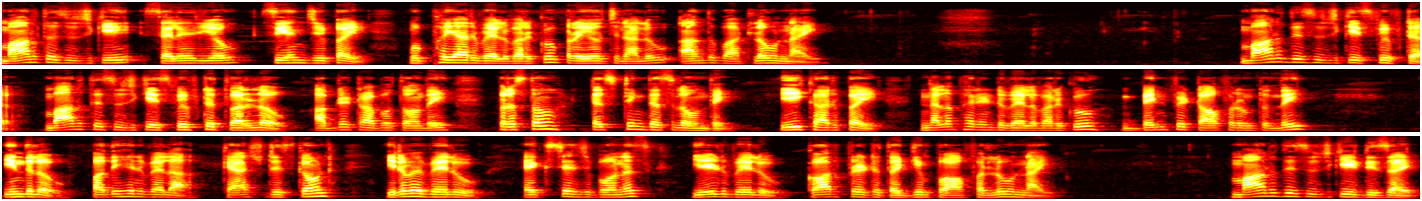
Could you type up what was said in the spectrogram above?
మారుతి సుజుకి సెలెరియో సిఎన్జిపై ముప్పై ఆరు వేల వరకు ప్రయోజనాలు అందుబాటులో ఉన్నాయి. Maruti Suzuki Swift Maruti Suzuki Swift త్వరలో అప్డేట్ రాబోతోంది. ప్రస్తుతం టెస్టింగ్ దశలో ఉంది. ఈ కారుపై నలభై రెండు వేల వరకు బెనిఫిట్ ఆఫర్ ఉంటుంది. ఇందులో పదిహేను వేల క్యాష్ డిస్కౌంట్ ఇరవై వేలు ఎక్స్చేంజ్ బోనస్ ఏడు వేలు కార్పొరేట్ తగ్గింపు ఆఫర్లు ఉన్నాయి. Maruti Suzuki Dzire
